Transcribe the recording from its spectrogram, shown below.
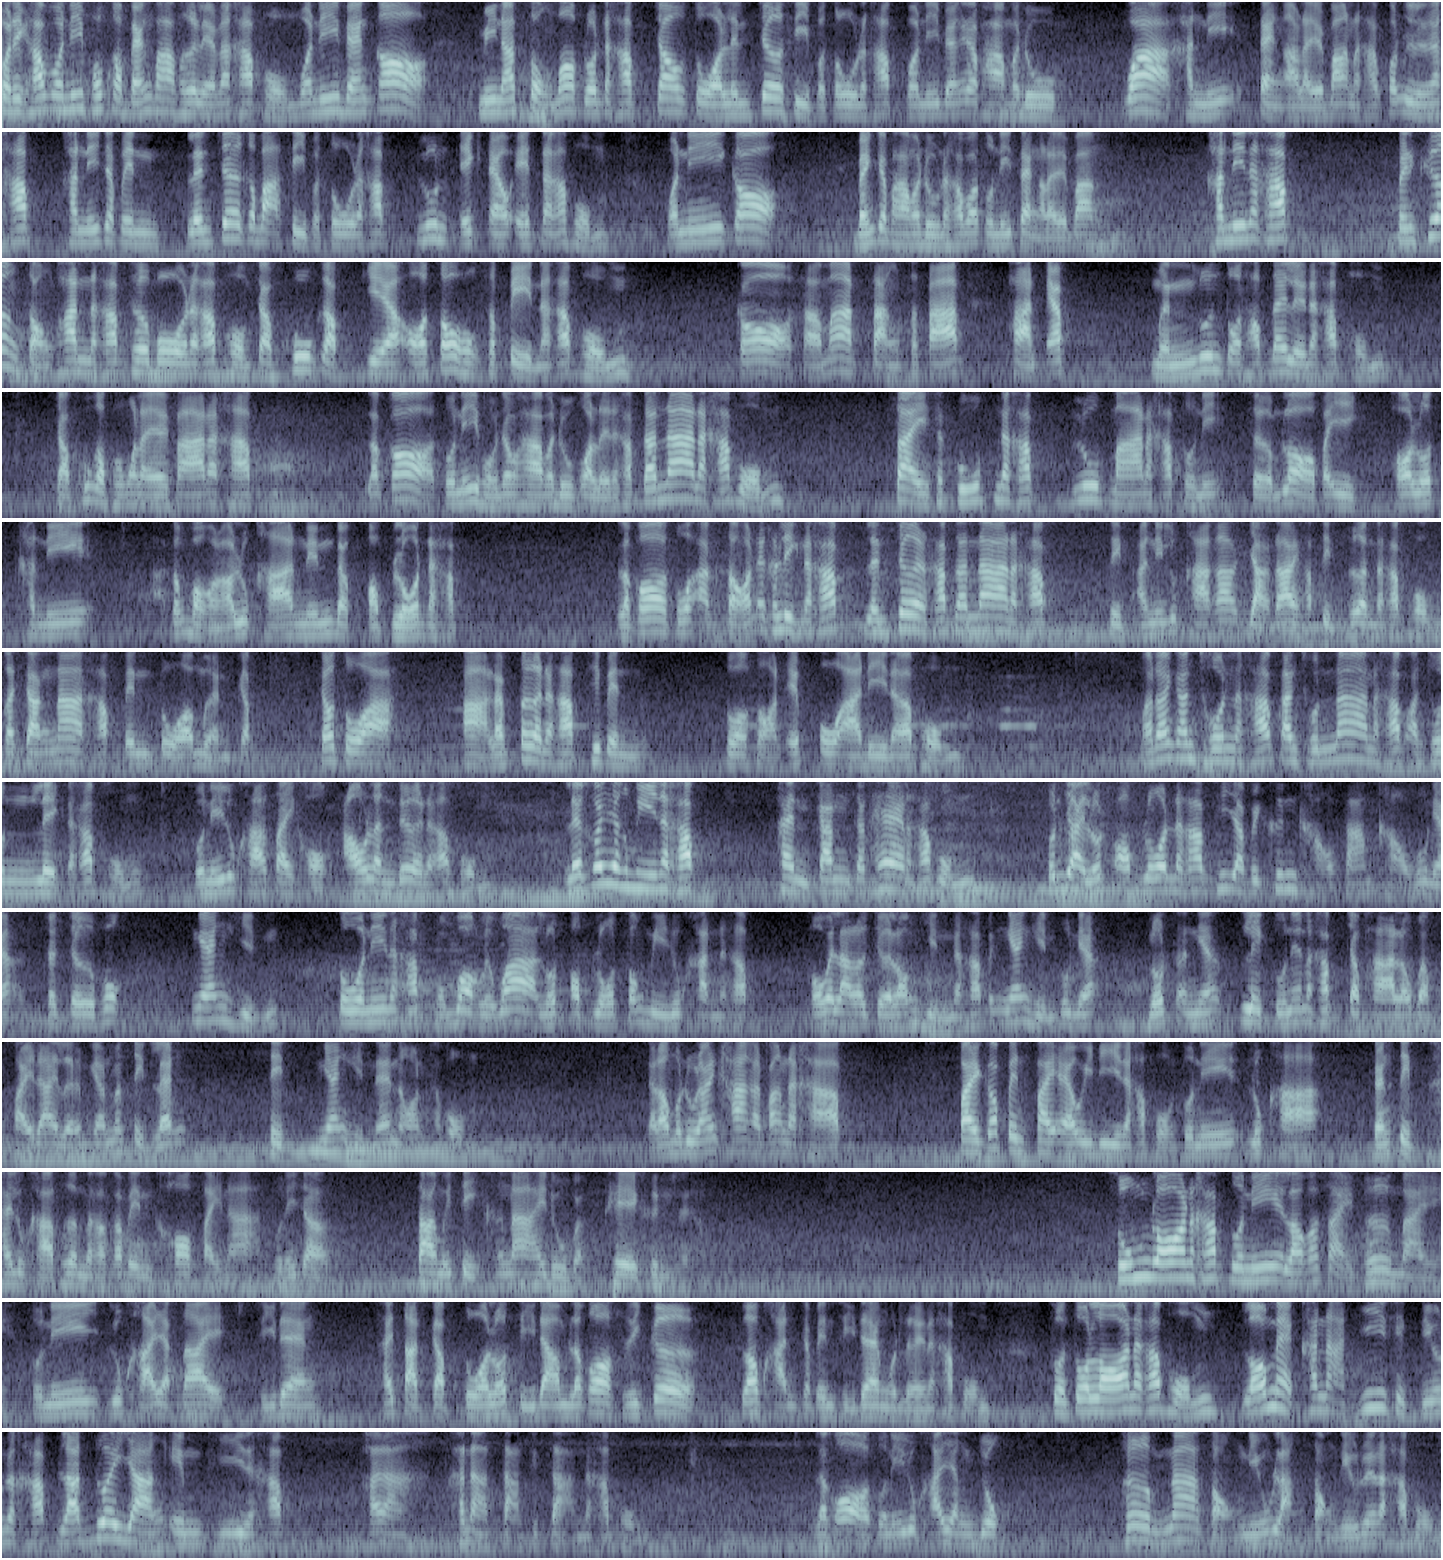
วัสดีครับ วันนี้พบกับแบงค์พาเพลินแล้วนะครับผมวันนี้แบงค์ก็มีนัดส่งมอบรถนะครับ เจ้าตัว Ranger 4 ประตูนะครับ วันนี้แบงค์จะพามาดูว่าคันนี้แต่งอะไรไปบ้างนะครับก่อนอื่นนะครับ คันนี้จะเป็น Ranger กระบะ 4 ประตูนะครับ รุ่น XLS นะครับผม วันนี้ก็แบงค์จะพามาดูนะครับ ว่าตัวนี้แต่งอะไรไปบ้าง คันนี้นะครับ เป็นเครื่อง 2,000 นะครับเทอร์โบนะครับผมจับคู่กับเกียร์ออโต้ 6 สปีดนะครับผมก็สามารถสั่งสตาร์ทผ่านแอปเหมือนรุ่นตัวท็อปได้เลยนะครับผม จับคู่กับพวงมาลัยไฟฟ้านะครับ แล้วก็ตัวนี้ผมจะพามาดูก่อนเลยนะครับ ด้านหน้านะครับผมใส่สกู๊ปนะครับรูปม้านะครับ ตัวนี้เสริมหล่อไปอีกเพราะรถคันนี้ต้องบอกก่อนว่าลูกค้าเน้นแบบออฟโรดนะครับ แล้วก็ตัวอักษรอะคริลิกนะครับเลนเจอร์ครับด้านหน้านะครับ ติดอันนี้ลูกค้าก็อยากได้ครับติดเพิ่มนะครับ ผมกระจังหน้าครับเป็นตัวเหมือนกับเจ้าตัวอ่าแรปเตอร์นะครับที่เป็นตัวอักษร F O R D นะครับผม มาด้านการชนนะครับ การชนหน้านะครับอันชนเหล็กนะครับ ผม ตัวนี้ลูกค้าใส่ของ Outlander นะครับผม แล้วก็ยังมีนะครับแผ่นกันกระแทกนะครับผมส่วนใหญ่รถออฟโรดนะครับที่จะไปขึ้นเขาตามเขาพวกนี้จะเจอพวกแง่งหินตัวนี้นะครับผมบอกเลยว่ารถออฟโรดต้องมีทุกคันนะครับเพราะเวลาเราเจอร่องหินนะครับเป็นแง่งหินพวกนี้รถอันนี้เหล็กตัวนี้นะครับจะพาเราแบบไปได้เลยไม่งั้นมันติดแรงติดแง่งหินแน่นอนครับผมเดี๋ยวเรามาดูด้านข้างกันบ้างนะครับ ไฟก็เป็นไฟ LED นะครับผมตัวนี้ลูกค้าแบงค์ติดให้ลูกค้าเพิ่มนะครับก็เป็นข้อไฟหน้า ตัวนี้จะ สร้างมิติข้างหน้าให้ดูแบบเท่ขึ้นเลยครับ ซุ้มล้อนะครับ ตัวนี้เราก็ใส่เพิ่มใหม่ ตัวนี้ลูกค้าอยากได้สีแดง ให้ตัดกับตัวรถสีดำแล้วก็สติกเกอร์ รอบคันจะเป็นสีแดงหมดเลยนะครับผมส่วนตัวล้อนะครับผมล้อแม็กขนาด 20 นิ้วนะครับรัดด้วยยาง MT นะครับขนาดขนาด 33 นะครับผม แล้วก็ตัวนี้ลูกค้ายังยกเพิ่มหน้า 2 นิ้วหลัง 2 นิ้วด้วยนะครับผม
